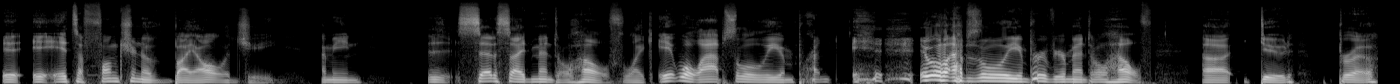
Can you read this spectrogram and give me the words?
it, it it's a function of biology. I mean, uh, set aside mental health like it will absolutely improve it will absolutely improve your mental health uh dude bro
